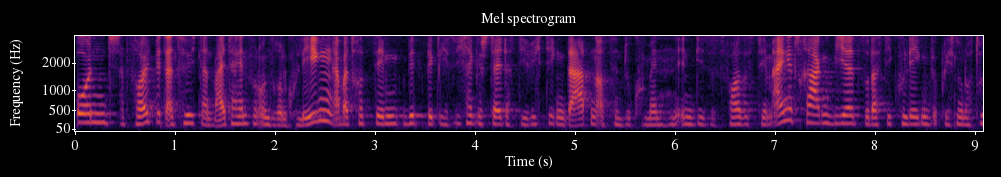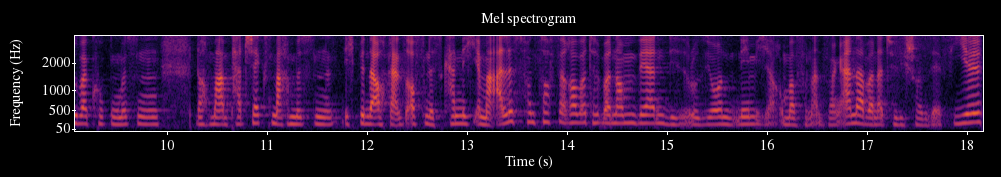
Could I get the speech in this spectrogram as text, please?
Und erzeugt wird natürlich dann weiterhin von unseren Kollegen, aber trotzdem wird wirklich sichergestellt, dass die richtigen Daten aus den Dokumenten in dieses Vorsystem eingetragen wird, sodass die Kollegen wirklich nur noch drüber gucken müssen, noch mal ein paar Checks machen müssen. Ich bin da auch ganz offen, es kann nicht immer alles von Software-Roboter übernommen werden. Diese Illusion nehme ich auch immer von Anfang an, aber natürlich schon sehr viel.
